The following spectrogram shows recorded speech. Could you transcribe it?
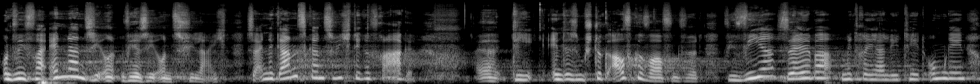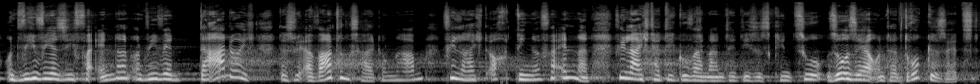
Und wie verändern sie, wir sie uns vielleicht? Das ist eine ganz, ganz wichtige Frage. Äh, die in diesem Stück aufgeworfen wird, wie wir selber mit Realität umgehen und wie wir sie verändern und wie wir dadurch, dass wir Erwartungshaltungen haben, vielleicht auch Dinge verändern. Vielleicht hat die Gouvernante dieses Kind so, so sehr unter Druck gesetzt,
